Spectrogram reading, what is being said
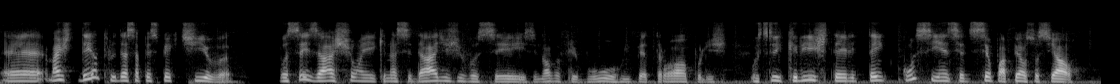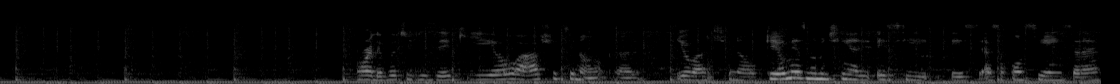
É, mas dentro dessa perspectiva, vocês acham aí que nas cidades de vocês, em Nova Friburgo, em Petrópolis, o ciclista ele tem consciência de seu papel social? Olha, eu vou te dizer que eu acho que não, cara. Eu acho que não. Porque eu mesma não tinha esse, esse, essa consciência, né?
